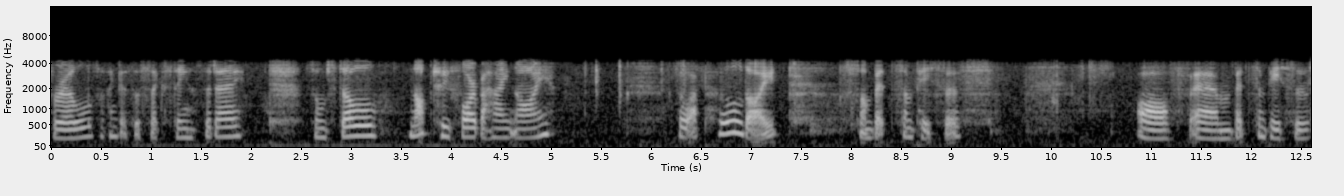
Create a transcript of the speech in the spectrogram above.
frills. I think it's the 16th today. So I'm still not too far behind now. So I pulled out some bits and pieces of um, bits and pieces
